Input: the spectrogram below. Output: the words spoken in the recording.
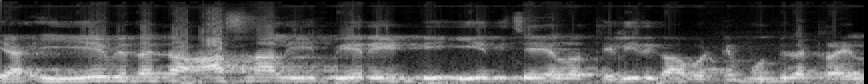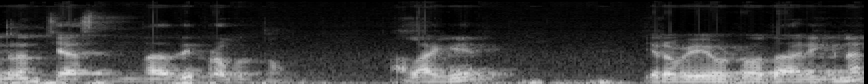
ఏ- ఏ విధంగా ఆసనాలు ఈ పేరు ఏంటి ఏది చేయాలో తెలియదు కాబట్టి ముందుగా ట్రయల్ రన్ చేస్తున్నది ప్రభుత్వం. అలాగే ఇరవై ఒకటో తారీఖున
